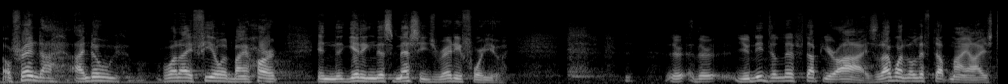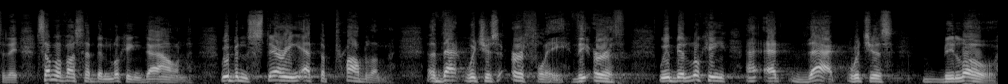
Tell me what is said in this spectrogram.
Well, friend, I, I know what I feel in my heart in the, getting this message ready for you. You need to lift up your eyes. And I want to lift up my eyes today. Some of us have been looking down. We've been staring at the problem, uh, that which is earthly, the earth. We've been looking at that which is below.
